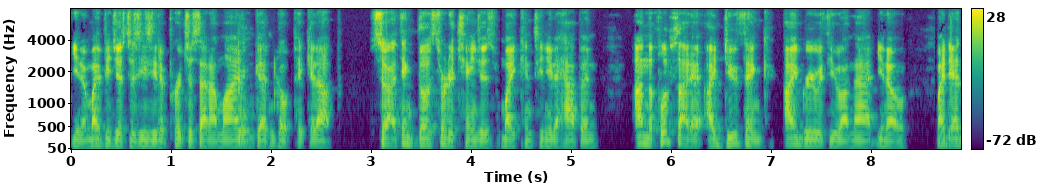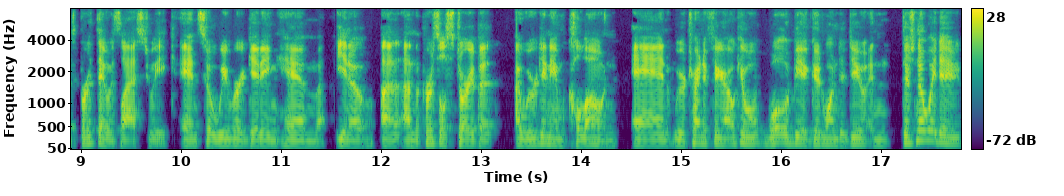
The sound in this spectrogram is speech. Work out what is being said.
you know, it might be just as easy to purchase that online and get and go pick it up. So I think those sort of changes might continue to happen. On the flip side, I, I do think I agree with you on that. You know, my dad's birthday was last week, and so we were getting him, you know, on, on the personal story, but we were getting him cologne, and we were trying to figure out, okay, well, what would be a good one to do? And there's no way to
